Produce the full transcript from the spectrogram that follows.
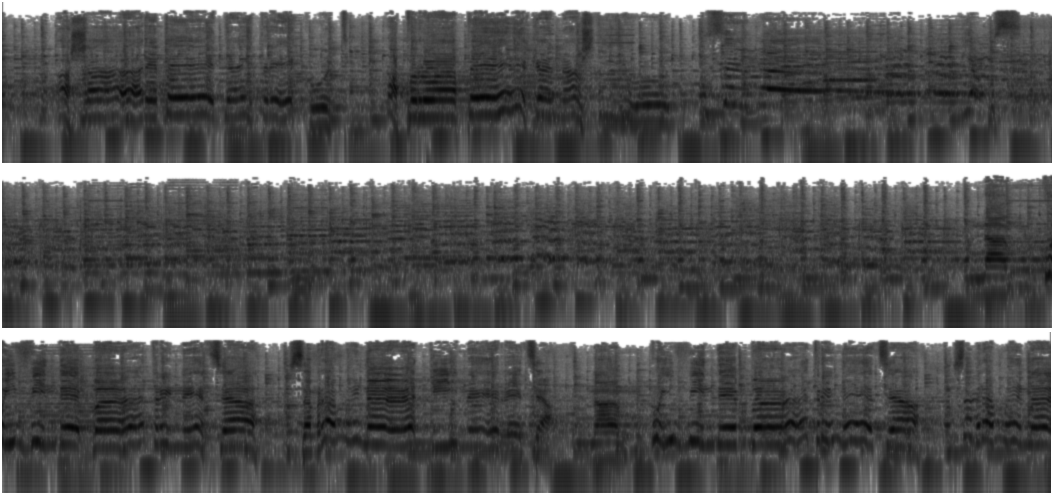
Așa repede ai trecut. Aproape că n-am știut. Zângă! N-am cui vinde bătrânețea Să-mi rămână tinerețea. N-am cui vinde bătrânețea Să-mi rămână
